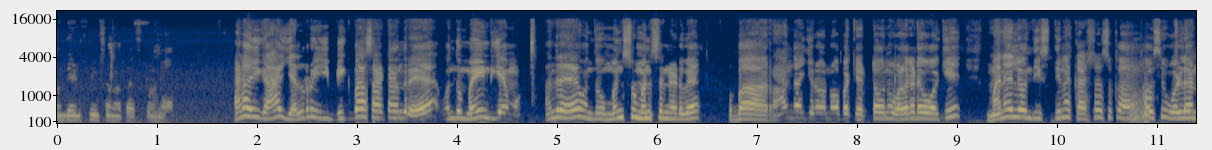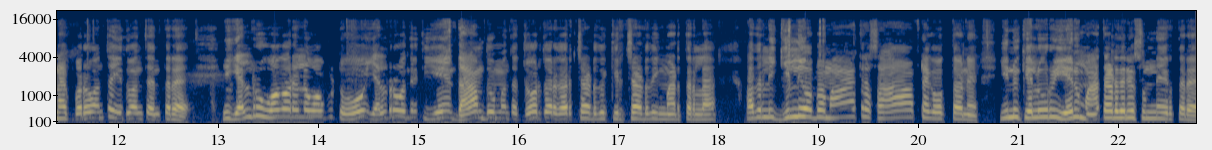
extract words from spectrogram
ಒಂದ್ ಎಂಟು ನಿಮಿಷ ಮಾತಾಡ್ಸ್ಕೊಂಡು. ಅಣ್ಣ ಈಗ ಎಲ್ರು ಈ ಬಿಗ್ ಬಾಸ್ ಆಟ ಅಂದ್ರೆ ಒಂದು ಮೈಂಡ್ ಗೇಮ್ ಅಂದ್ರೆ ಒಂದು ಮನ್ಸು ಮನಸ್ಸಿನ ನಡುವೆ ಒಬ್ಬ ರಾಂಗ್ ಆಗಿರೋನು ಒಬ್ಬ ಕೆಟ್ಟವನು ಒಳಗಡೆ ಹೋಗಿ ಮನೇಲಿ ಒಂದ್ ಇಷ್ಟು ದಿನ ಕಷ್ಟ ಸುಖ ಅನುಭವಿಸಿ ಒಳ್ಳೆನಾಗಿ ಬರುವಂತ ಇದು ಅಂತ ಅಂತಾರೆ. ಈಗ ಎಲ್ರು ಹೋಗೋರೆಲ್ಲ ಹೋಗ್ಬಿಟ್ಟು ಎಲ್ರು ಒಂದ್ ರೀತಿ ಏನ್ ದಾಮ್ ಧೂಮ್ ಅಂತ ಜೋರ್ ಜೋರ್ ಅರ್ಚಾಡೋದು ಕಿರ್ಚಾಡೋದು ಹಿಂಗ್ ಮಾಡ್ತಾರಲ್ಲ ಅದ್ರಲ್ಲಿ ಗಿಲ್ಲಿ ಒಬ್ಬ ಮಾತ್ರ ಸಾಫ್ಟ್ ಆಗಿ ಹೋಗ್ತಾನೆ ಇನ್ನು ಕೆಲವರು ಏನು ಮಾತಾಡದೇನೆ ಸುಮ್ನೆ ಇರ್ತಾರೆ.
